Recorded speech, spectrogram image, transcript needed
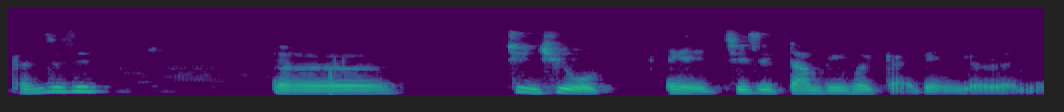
反正就是，呃，进去我哎、其实当兵会改变一个人呢、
